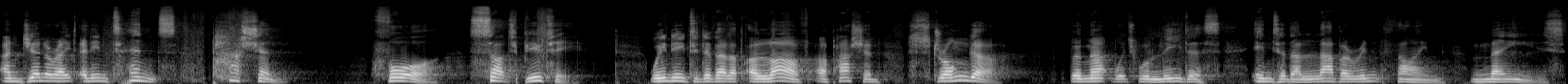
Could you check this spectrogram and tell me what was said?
and generate an intense passion for such beauty we need to develop a love, a passion stronger than that which will lead us into the labyrinthine maze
